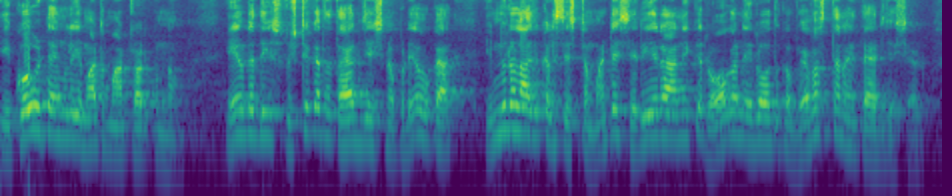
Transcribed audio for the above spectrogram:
ఈ కోవిడ్ టైంలో ఈ మాట మాట్లాడుకున్నాం. ఏమిటది? సృష్టికర్త తయారు చేసినప్పుడే ఒక ఇమ్యునలాజికల్ సిస్టమ్ అంటే శరీరానికి రోగ నిరోధక వ్యవస్థను ఆయన తయారు చేశాడు.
